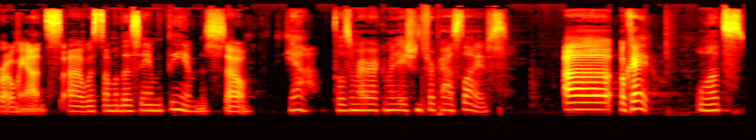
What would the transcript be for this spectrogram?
romance uh, with some of the same themes. So, yeah, those are my recommendations for past lives. Uh, okay, let's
